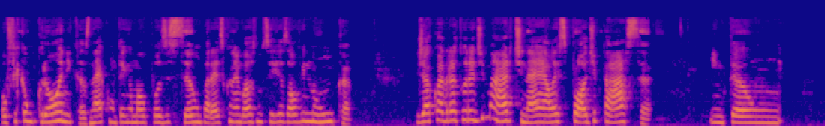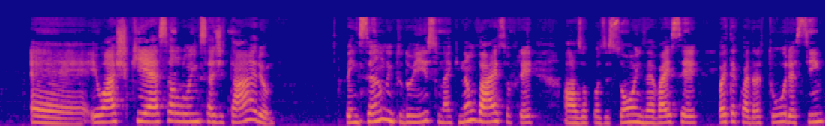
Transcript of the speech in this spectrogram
ou ficam crônicas, né? Contém uma oposição, parece que o negócio não se resolve nunca. Já a quadratura de Marte, né? Ela explode e passa. Então, é, eu acho que essa lua em Sagitário, pensando em tudo isso, né, que não vai sofrer as oposições, né, vai ser, vai ter quadratura, sim,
